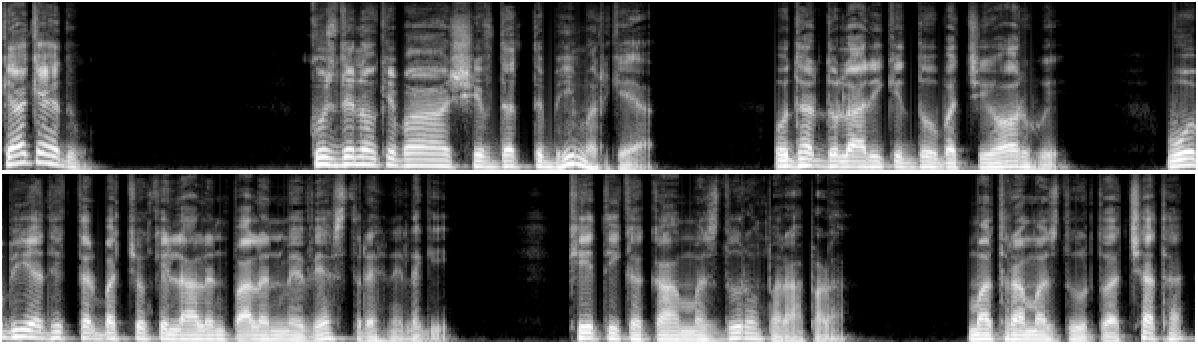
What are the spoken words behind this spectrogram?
क्या कह दूँ? कुछ दिनों के बाद शिवदत्त भी मर गया। उधर दुलारी के दो बच्चे और हुए। वो भी अधिकतर बच्चों के लालन पालन में व्यस्त रहने लगी। खेती का काम मजदूरों पर आ पड़ा। मथुरा मजदूर तो अच्छा था,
